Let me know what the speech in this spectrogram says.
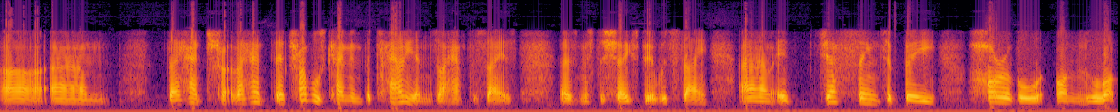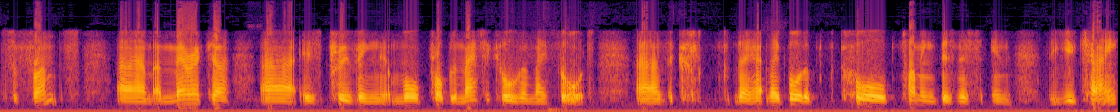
are. Um, they had tr- they had their troubles came in battalions. I have to say, as as Mr. Shakespeare would say, um, it just seemed to be horrible on lots of fronts. Um, America uh, is proving more problematical than they thought. Uh, the, they ha- they bought a core plumbing business in the UK.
